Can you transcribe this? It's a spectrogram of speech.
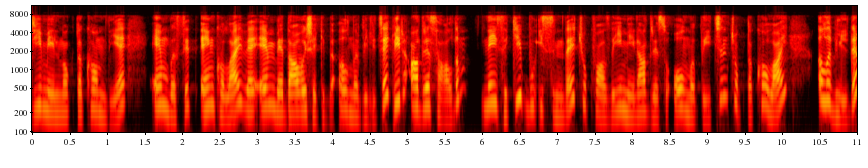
gmail.com diye en basit, en kolay ve en bedava şekilde alınabilecek bir adres aldım. Neyse ki bu isimde çok fazla e-mail adresi olmadığı için çok da kolay alabildim.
